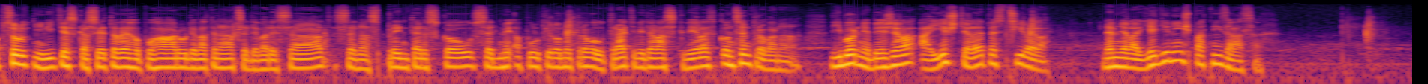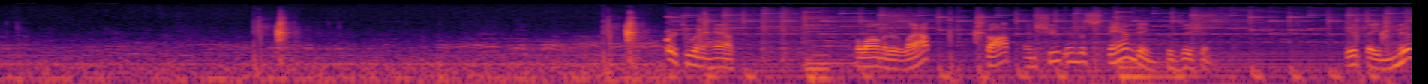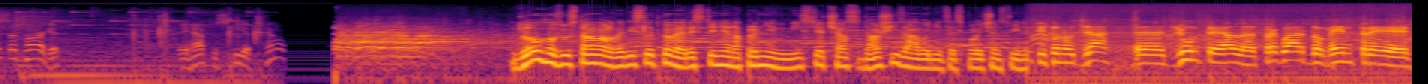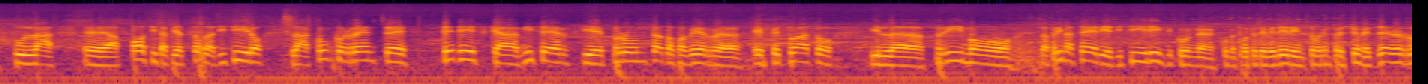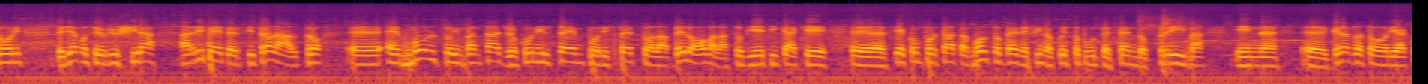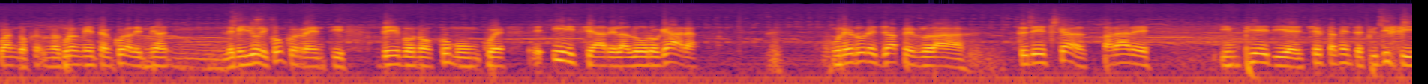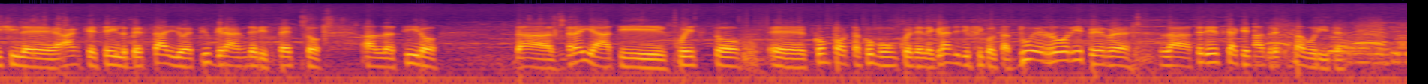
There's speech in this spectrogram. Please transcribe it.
Absolutní vítězka světového poháru 1990 se na sprinterskou 7,5 kilometrovou trať vydala skvěle koncentrovaná. Výborně běžela a ještě lépe střílela. Neměla jediný špatný zásah. stop and shoot in the standing position. If they miss a target, Dlouho zůstával ve výsledkové listině na prvním místě čas další závodnice společenství. Si sono già eh, giunte al traguardo mentre sulla eh, apposita piazzola di tiro la concorrente tedesca Miserski è pronta dopo aver eh, effettuato primo, la prima serie di tiri con, come potete vedere in sovraimpressione, zero errori. Vediamo se riuscirà a ripetersi. Tra l'altro eh, è molto in vantaggio con il tempo rispetto alla Belova, la sovietica, che eh, si è comportata molto bene fino a questo punto, essendo prima in eh, graduatoria, quando naturalmente ancora le, le migliori concorrenti devono comunque eh, iniziare la loro gara. Un errore già per la tedesca, sparare in piedi è certamente più difficile anche se il bersaglio è più grande rispetto al tiro da sdraiati questo eh, comporta comunque delle grandi difficoltà. Due errori per la tedesca che padre favorite.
